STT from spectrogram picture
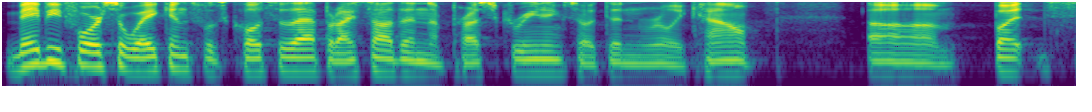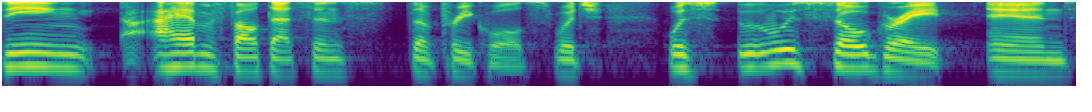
Maybe Force Awakens was close to that, but I saw that in a press screening, so it didn't really count. Um, but seeing, I haven't felt that since the prequels, which was it was so great. And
